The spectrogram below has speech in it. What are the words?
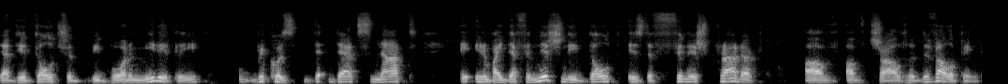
that the adult should be born immediately, because th- that's not, you know, by definition, the adult is the finished product of, of childhood developing.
